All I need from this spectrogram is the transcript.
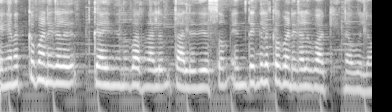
എങ്ങനെയൊക്കെ പണികൾ കഴിഞ്ഞെന്ന് പറഞ്ഞാലും തലേ ദിവസം എന്തെങ്കിലുമൊക്കെ പണികൾ ബാക്കി ഉണ്ടാവുമല്ലോ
